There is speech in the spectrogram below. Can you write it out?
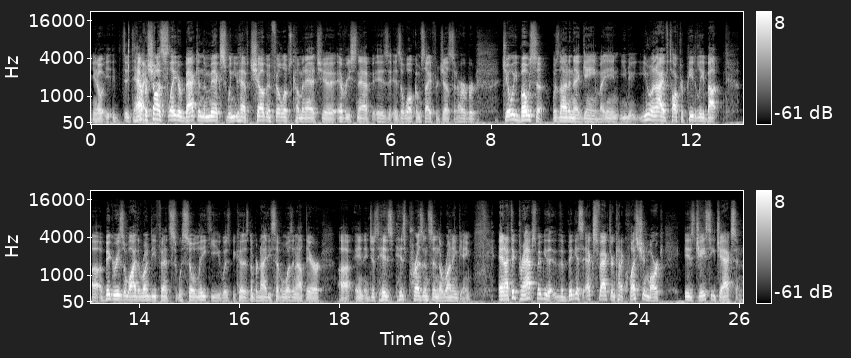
You know, to have right. Rashawn Slater back in the mix when you have Chubb and Phillips coming at you every snap is is a welcome sight for Justin Herbert. Joey Bosa was not in that game. I mean, you, you and I have talked repeatedly about uh, a big reason why the run defense was so leaky was because number 97 wasn't out there uh, and, and, just his his presence in the running game. And I think perhaps maybe the, the biggest X factor and kind of question mark is J.C. Jackson.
